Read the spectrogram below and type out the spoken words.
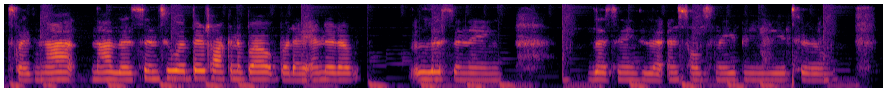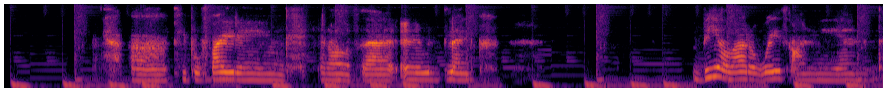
It's like not not listen to what they're talking about, but I ended up listening listening to the insults maybe to uh, people fighting and all of that and it would like be a lot of weight on me and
